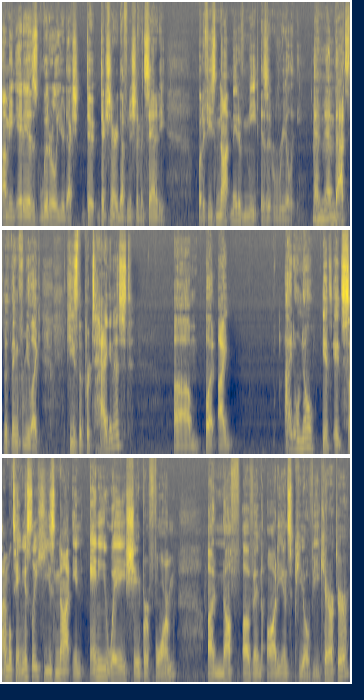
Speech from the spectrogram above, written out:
I mean, it is literally your dic- dictionary definition of insanity. But if he's not made of meat, is it really? And and that's the thing for me. Like, he's the protagonist, um, but I I don't know. It's it's simultaneously he's not in any way, shape, or form enough of an audience POV character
